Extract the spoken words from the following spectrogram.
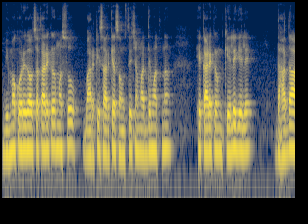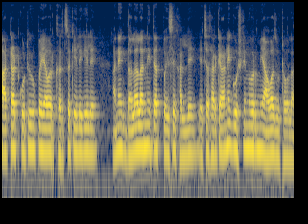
भीमा कोरेगावचा कार्यक्रम असो बार्टीसारख्या संस्थेच्या माध्यमातून हे कार्यक्रम केले गेले. दहा दहा आठ आठ कोटी रुपये यावर खर्च केले गेले. अनेक दलालांनी त्यात पैसे खाल्ले. याच्यासारख्या अनेक गोष्टींवर मी आवाज उठवला.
